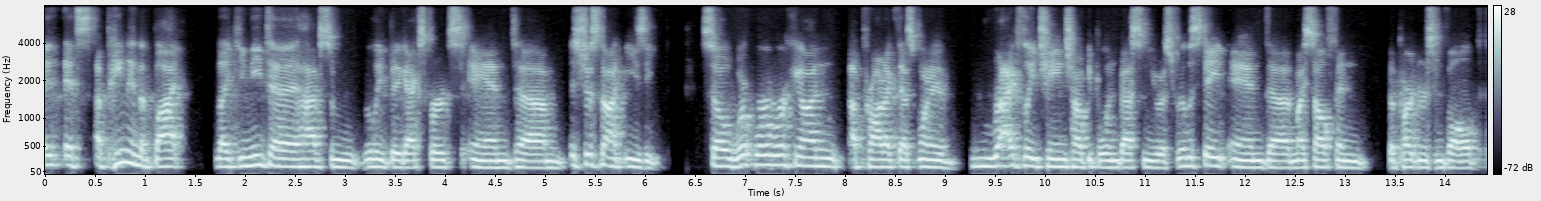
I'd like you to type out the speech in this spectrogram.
it, it's a pain in the butt like you need to have some really big experts and um, it's just not easy so we're, we're working on a product that's going to radically change how people invest in US real estate and uh, myself and the partners involved.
